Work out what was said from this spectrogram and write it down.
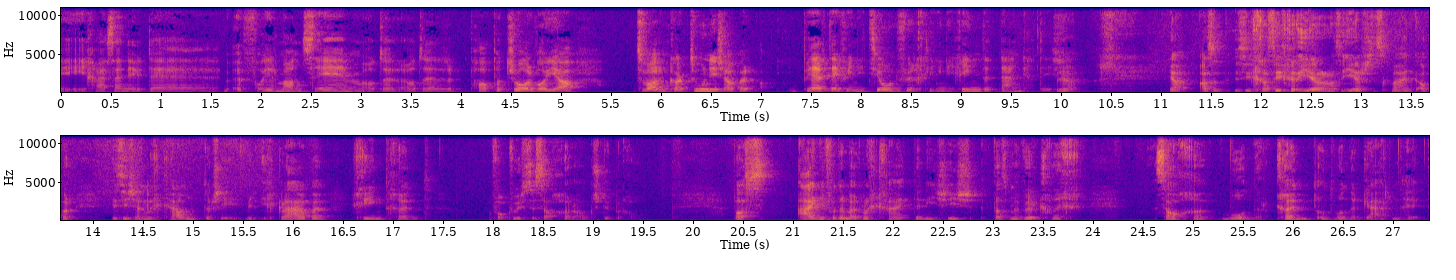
ich weiß nicht, äh, Feuermann Sam oder, oder Paw Patrol, wo ja zwar ein Cartoon ist, aber per Definition für kleine Kinder gedacht ist. Ja, ja also ich habe sicher eher als erstes gemeint, aber es ist eigentlich kein Unterschied, weil ich glaube, Kinder können von gewissen Sachen Angst bekommen. Was eine der Möglichkeiten ist, ist, dass man wirklich Sachen, die er kennt und die er gerne hat,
